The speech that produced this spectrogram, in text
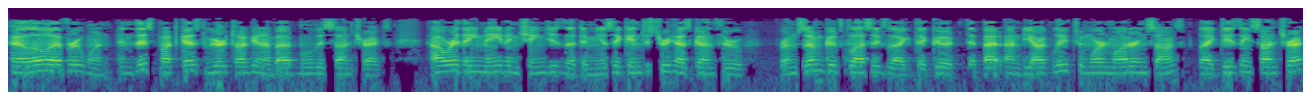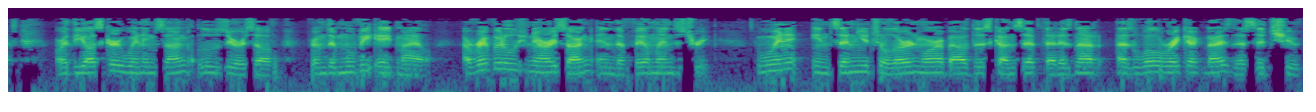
Hello, everyone. In this podcast, we are talking about movie soundtracks. How are they made and changes that the music industry has gone through. From some good classics like The Good, The Bad, and The Ugly to more modern songs like Disney soundtracks or the Oscar winning song Lose Yourself from the movie 8 Mile, a revolutionary song in the film industry. We intend you to learn more about this concept that is not as well recognized as it should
